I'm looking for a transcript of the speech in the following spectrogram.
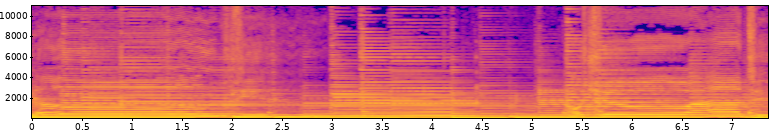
love you. Oh, sure I do.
